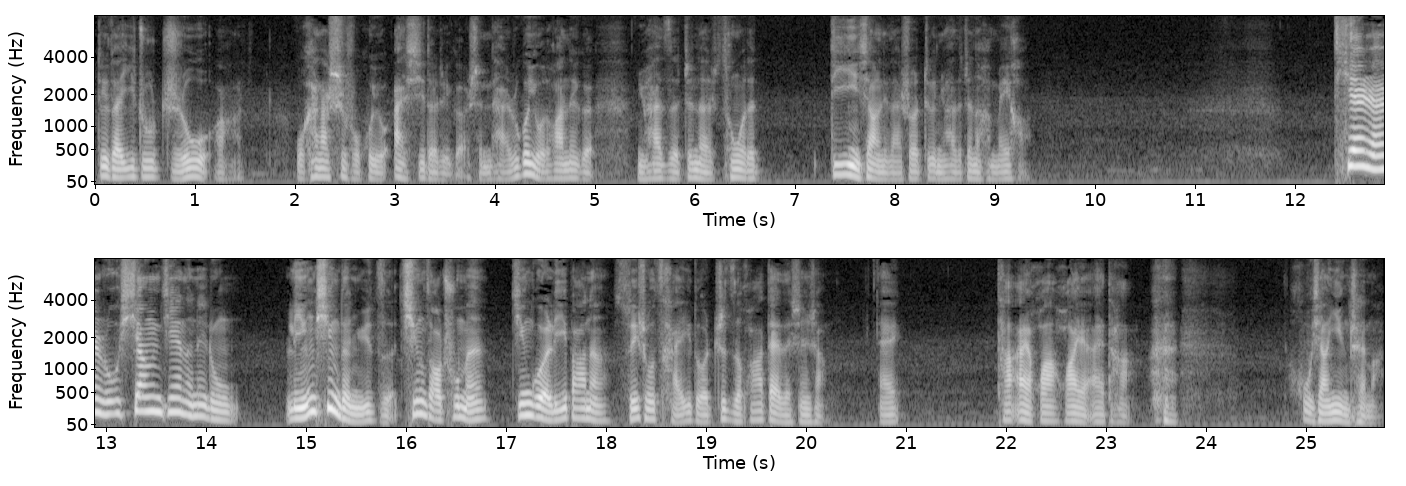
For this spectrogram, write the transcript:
对待一株植物啊。我看她是否会有爱惜的这个神态，如果有的话，那个女孩子真的从我的第一印象里来说，这个女孩子真的很美好，天然如乡间的那种灵性的女子，清早出门经过篱笆呢，随手采一朵栀子花带在身上，哎，他爱花，花也爱她，互相映衬嘛，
